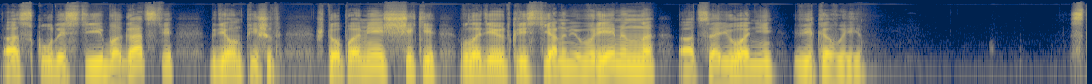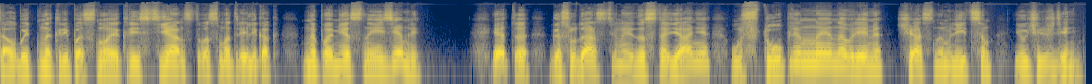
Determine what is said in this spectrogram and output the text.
о скудости и богатстве, где он пишет, что помещики владеют крестьянами временно, а царю они вековые. Стал быть, на крепостное крестьянство смотрели как на поместные земли. Это государственное достояние, уступленное на время частным лицам и учреждениям.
